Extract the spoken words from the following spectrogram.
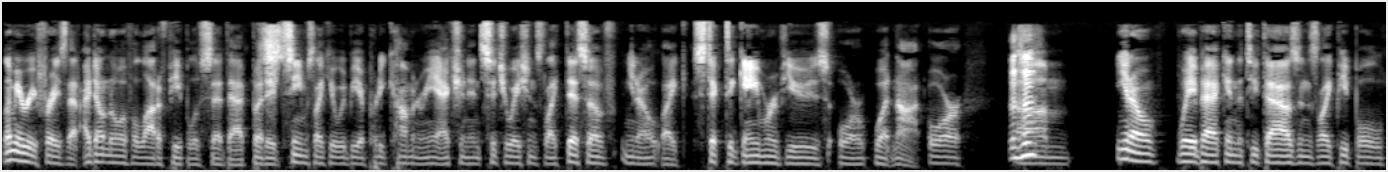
let me rephrase that. I don't know if a lot of people have said that, but it seems like it would be a pretty common reaction in situations like this of, you know, like stick to game reviews or whatnot, or, mm-hmm. um, you know, way back in the 2000s, like people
